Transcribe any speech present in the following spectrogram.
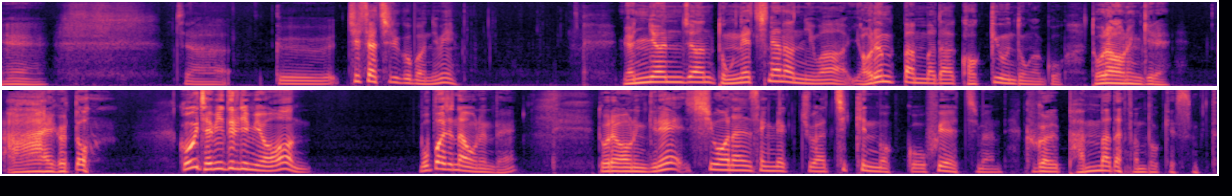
예. 자, 그 7479번 님이 몇 년 전 동네 친한 언니와 여름밤마다 걷기 운동하고 돌아오는 길에 아, 이거 또 거기 재미 들리면 못 빠져나오는데 돌아오는 길에 시원한 생맥주와 치킨 먹고 후회했지만 그걸 밤마다 반복했습니다.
